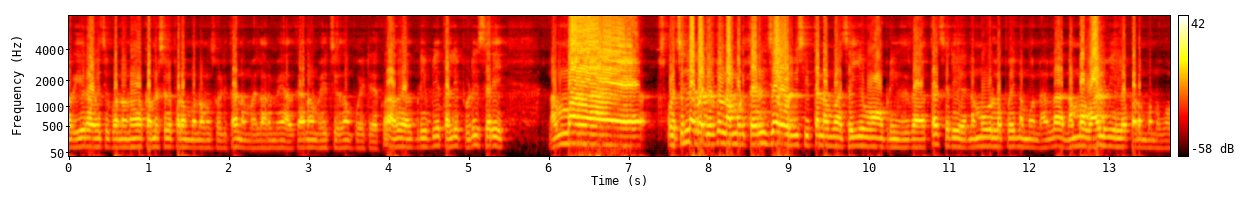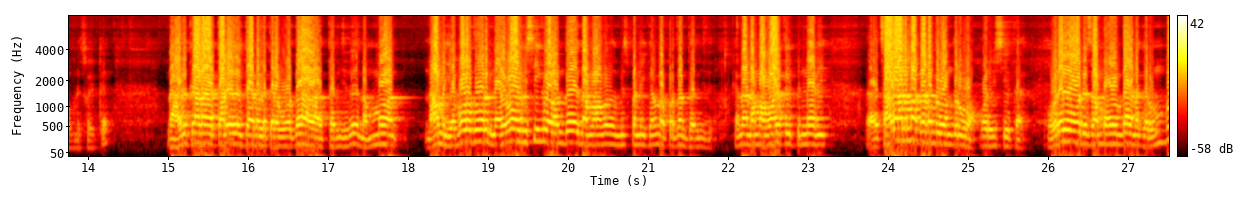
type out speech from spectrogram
ஒரு ஹீரோ வச்சு பண்ணணும் கமர்ஷியல் படம் பண்ணணும்னு சொல்லி தான் நம்ம எல்லாருமே அதுக்கான முயற்சிகள் தான் போயிட்டே இருக்கோம். அது அப்படி இப்படியே தள்ளி சரி நம்ம ஒரு சின்ன பட்ஜெட்டில் நமக்கு தெரிஞ்ச ஒரு விஷயத்த நம்ம செய்வோம் அப்படிங்கிறதாக தான் சரி நம்ம ஊரில் போய் நம்ம நல்லா நம்ம வாழ்வியலில் படம் பண்ணுவோம் அப்படின்னு சொல்லிட்டு நான் அதுக்கான கலைகள் தேடல் இருக்கிற போது தான் தெரிஞ்சுது. நம்ம நாம் எவ்வளவு தூரம் எவ்வளோ விஷயங்களை வந்து நம்ம வந்து மிஸ் பண்ணிக்கிறோம் அப்புறம் தான் தெரிஞ்சுது. ஏன்னா நம்ம வாழ்க்கையில் பின்னாடி சாதாரணமாக கடந்து வந்துடுவோம் ஒரு விஷயத்த. ஒரே ஒரு சம்பவம் தான் எனக்கு ரொம்ப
